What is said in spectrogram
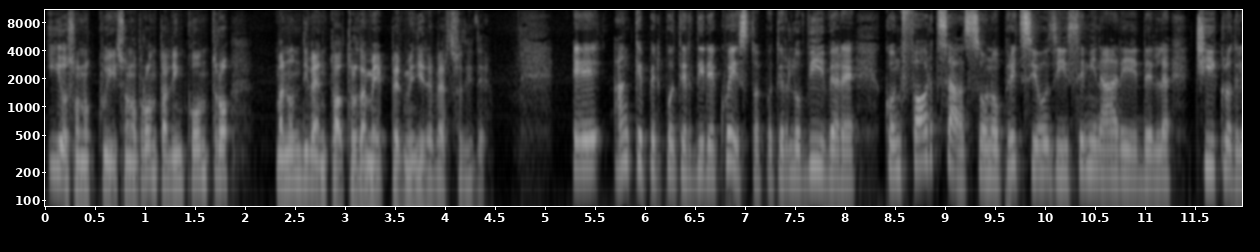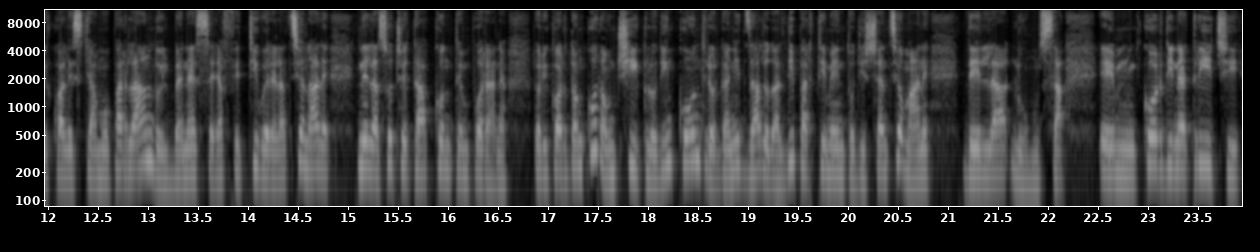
io sono qui, sono pronto all'incontro, ma non divento altro da me per venire verso di te. E anche per poter dire questo e poterlo vivere con forza sono preziosi i seminari del ciclo del quale stiamo parlando, il benessere affettivo e relazionale nella società contemporanea. Lo ricordo ancora, un ciclo di incontri organizzato dal Dipartimento di Scienze Umane della LUMSA. E, ehm, coordinatrici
